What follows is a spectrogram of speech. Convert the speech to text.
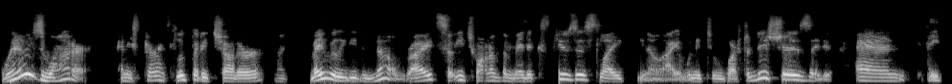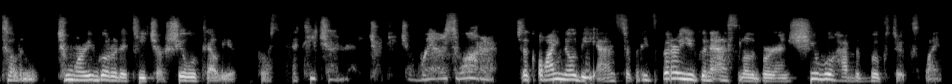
where is water? And his parents looked at each other like they really didn't know, right? So each one of them made excuses like, you know, I need to wash the dishes. And they told him, tomorrow you go to the teacher. She will tell you goes, the teacher, the teacher, teacher, where's water? She's like, oh, I know the answer, but it's better you're going to ask the librarian. She will have the books to explain.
